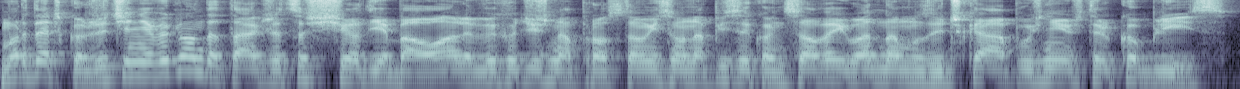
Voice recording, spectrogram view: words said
Mordeczko, życie nie wygląda tak, że coś się odjebało, ale wychodzisz na prostą i są napisy końcowe i ładna muzyczka, a później już tylko bliz.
